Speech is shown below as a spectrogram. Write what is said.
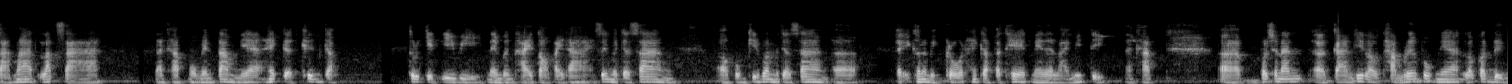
สามารถรักษานะครับโมเมนตัมนี้ให้เกิดขึ้นกับธุรกิจ EV ในเมืองไทยต่อไปได้ ซึ่งมันจะสร้างผมคิดว่ามันจะสร้างเอีโคโนมิกโกรธให้กับประเทศในหลาย ๆ มิตินะครับเพราะฉะนั้นการที่เราทำเรื่องพวกนี้เราก็ดึง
